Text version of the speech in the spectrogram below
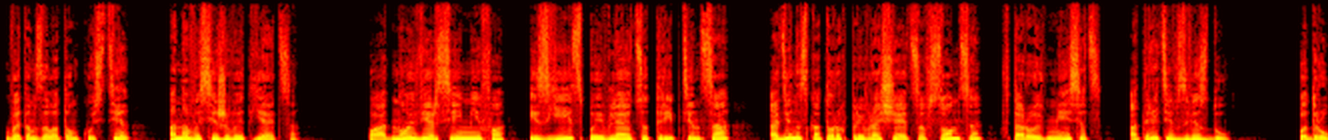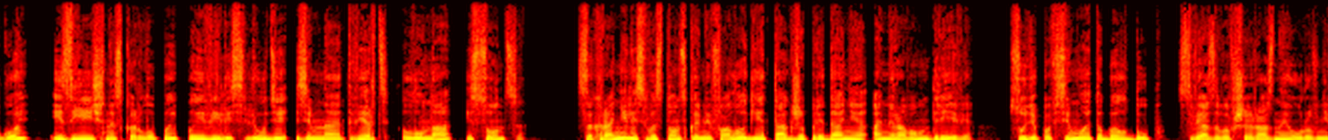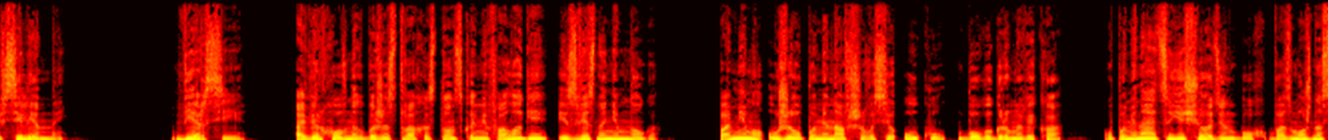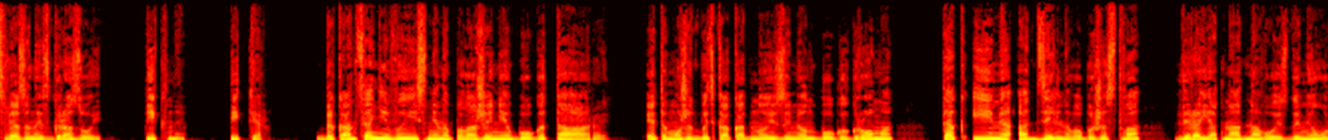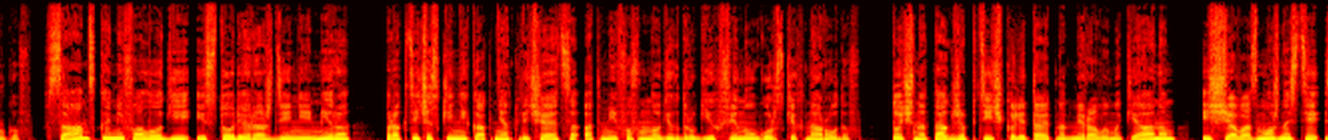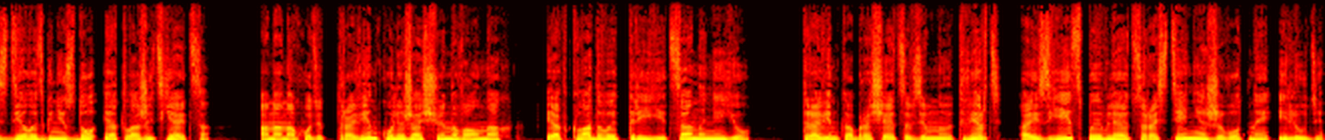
В этом золотом кусте она высиживает яйца. По одной версии мифа, из яиц появляются три птенца, один из которых превращается в солнце, второй — в месяц, а третий — в звезду. По другой, из яичной скорлупы появились люди, земная твердь, луна и солнце. Сохранились в эстонской мифологии также предания о мировом древе. Судя по всему, это был дуб, связывавший разные уровни Вселенной. Версии. О верховных божествах эстонской мифологии известно немного. Помимо уже упоминавшегося Уку, бога-громовика, упоминается еще один бог, возможно, связанный с грозой — Пикне, Пиккер. До конца не выяснено положение бога Таары. Это может быть как одно из имен бога грома, так и имя отдельного божества, вероятно, одного из демиургов. В саамской мифологии история рождения мира практически никак не отличается от мифов многих других финно-угорских народов. Точно так же птичка летает над мировым океаном, ища возможности сделать гнездо и отложить яйца. Она находит травинку, лежащую на волнах, и откладывает три яйца на нее. Травинка обращается в земную твердь, а из яиц появляются растения, животные и люди.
